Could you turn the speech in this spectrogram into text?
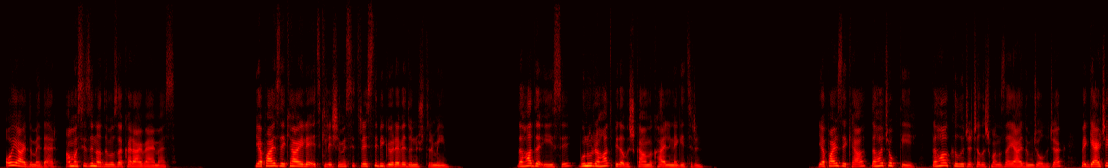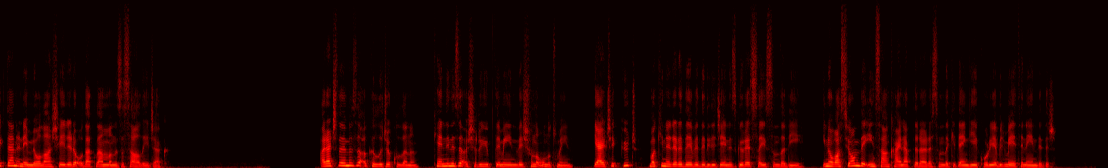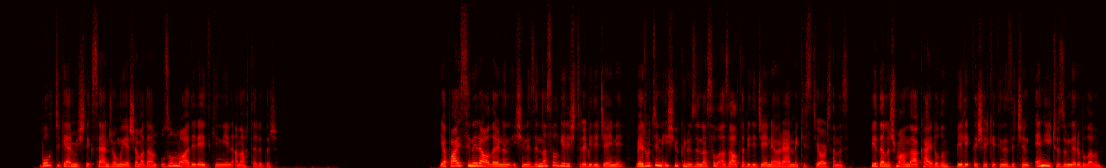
O yardım eder ama sizin adınıza karar vermez. Yapay zeka ile etkileşimi stresli bir göreve dönüştürmeyin. Daha da iyisi, bunu rahat bir alışkanlık haline getirin. Yapay zeka daha çok değil, daha akıllıca çalışmanıza yardımcı olacak ve gerçekten önemli olan şeylere odaklanmanızı sağlayacak. Araçlarınızı akıllıca kullanın. Kendinizi aşırı yüklemeyin ve şunu unutmayın. Gerçek güç, makinelere devredebileceğiniz görev sayısında değil, inovasyon ve insan kaynakları arasındaki dengeyi koruyabilme yeteneğindedir. Bu tükenmişlik sendromu yaşamadan uzun vadeli etkinliğin anahtarıdır. Yapay sinir ağlarının işinizi nasıl geliştirebileceğini ve rutin iş yükünüzü nasıl azaltabileceğini öğrenmek istiyorsanız, bir danışmanlığa kaydolun, birlikte şirketiniz için en iyi çözümleri bulalım.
